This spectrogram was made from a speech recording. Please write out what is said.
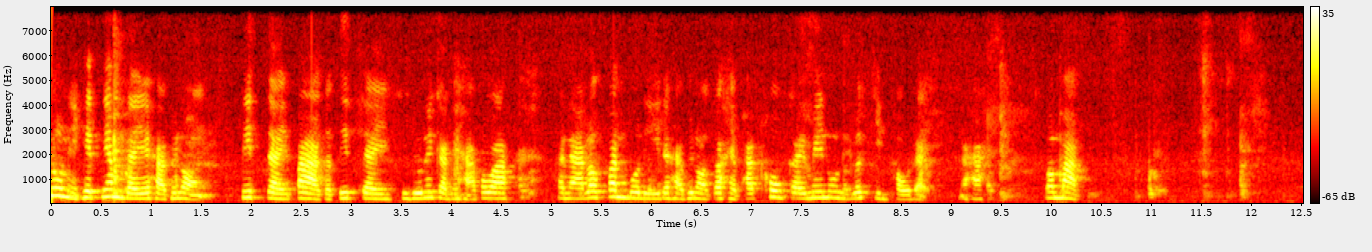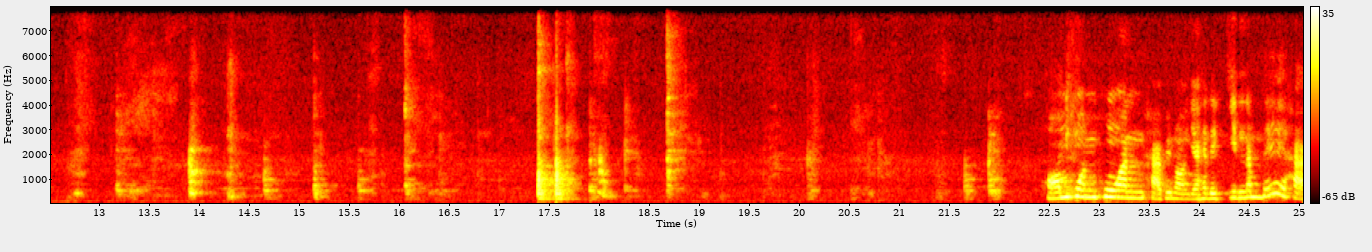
นูนี่เฮ็ดย่ำใดค่ะพี่น้องติดใจป้าก็ติดใจสิอยู่ในกันนี่ค่ะเพราะว่าขนาดเราฟันบดีนะคะพี่น้องก็ให้พัดโครงไก่เมนูนี้แล้วกินเขาได้นะคะว่าหมักหอมหวนหวนค่ะ พี่น้องอยากให้ได้กินน้ำเด้ค่ะ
